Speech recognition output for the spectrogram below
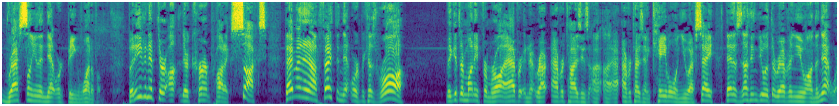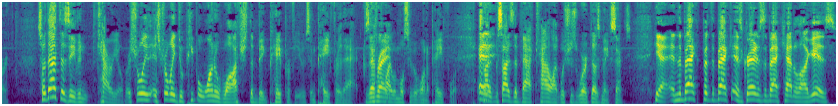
wrestling and the network being one of them. But even if their uh, their current product sucks, that might not affect the network because Raw they get their money from Raw adver- advertising uh, uh, advertising on cable and USA. That has nothing to do with the revenue on the network. So that doesn't even carry over. It's really it's really do people want to watch the big pay per views and pay for that because that's Right. probably what most people want to pay for. Besides, it- besides the back catalog, which is where it does make sense. yeah, and the back, but the back, as great as the back catalog is,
